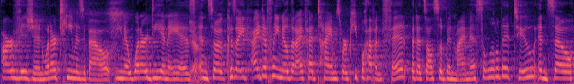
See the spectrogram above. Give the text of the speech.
our vision, what our team is about, you know, what our DNA is, Yeah. and so because I, I definitely know that I've had times where people haven't fit, but it's also been my miss a little bit too, and so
